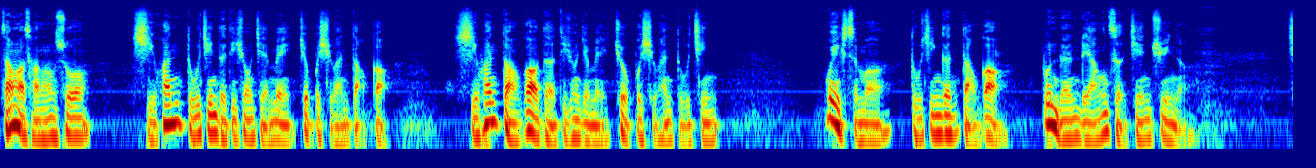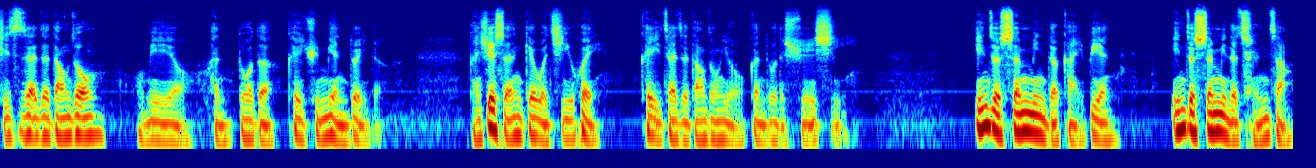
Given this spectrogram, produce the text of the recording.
长老常常说，喜欢读经的弟兄姐妹就不喜欢祷告，喜欢祷告的弟兄姐妹就不喜欢读经。为什么读经跟祷告不能两者兼具呢？其实，在这当中，我们也有很多的可以去面对的。感谢神给我机会，可以在这当中有更多的学习。因着生命的改变，因着生命的成长，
